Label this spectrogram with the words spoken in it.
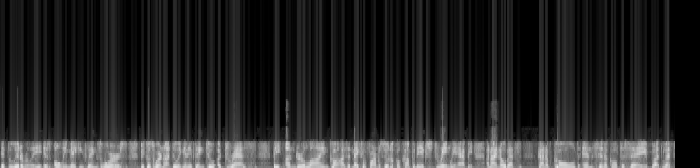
It literally is only making things worse because we're not doing anything to address the underlying cause. It makes the pharmaceutical company extremely happy. And I know that's kind of cold and cynical to say, but let's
